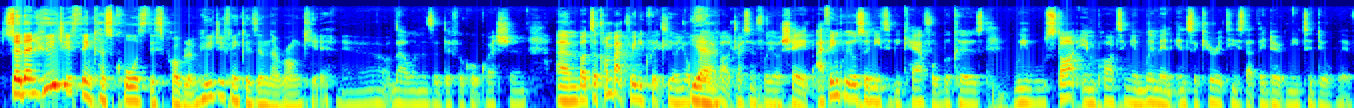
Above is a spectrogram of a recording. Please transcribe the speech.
so then who do you think has caused this problem? Who do you think is in the wrong here? Yeah, that one is a difficult question. Um, but to come back really quickly on your Yeah. point about dressing for your shape, I think we also need to be careful because we will start imparting in women insecurities that they don't need to deal with.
